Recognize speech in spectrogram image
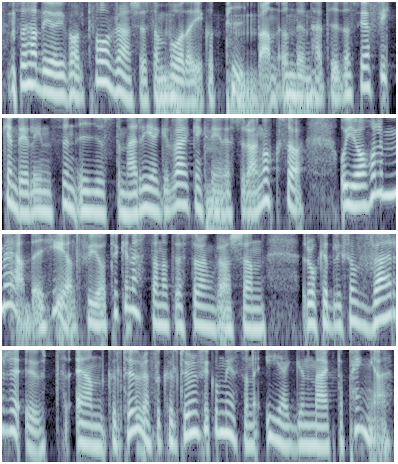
så hade jag ju valt två branscher som båda gick åt pipan under den här tiden. Så jag fick en del insyn i just de här regelverken kring restaurang också. Och jag håller med dig helt, för jag tycker nästan att restaurangbranschen råkade liksom värre ut än kulturen. För kulturen fick åtminstone egenmärkta pengar.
